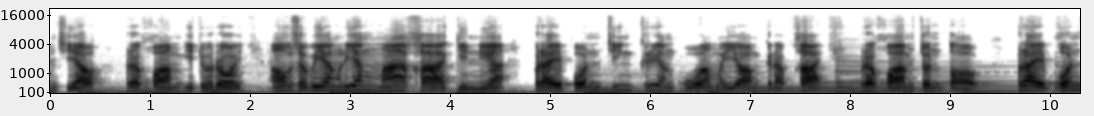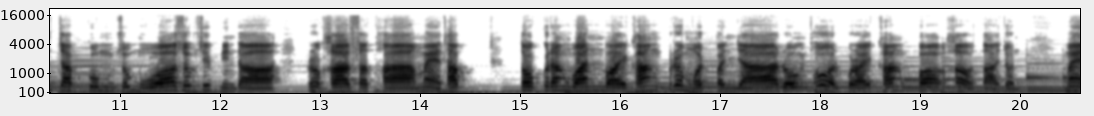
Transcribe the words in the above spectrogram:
นเฉียวเพราะความอิดโรย เอาเสบียงเลี้ยงม้าฆ่ากินเนื้อ ไพรพลทิ้งเครื่องครัวไม่ยอมกลับค่ายเพราะความจนตอกไพรพลจับกลุ่มสมหัวสุบซิบนินดาเพราะขาดศรัทธาแม่ทัพตกรางวัลบ่อยครั้งเพราะหมดปัญญาลงโทษบ่อยครั้งเพราะเข้าตาจน แม่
